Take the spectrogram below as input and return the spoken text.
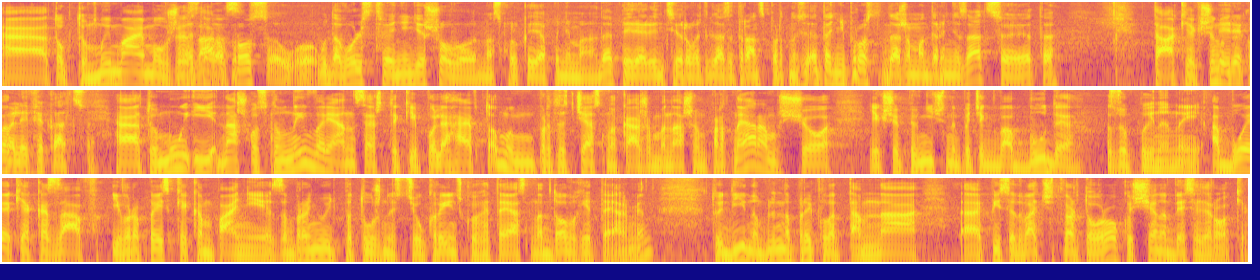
Е, Тобто, ми маємо вже Это зараз вопрос у- удовольствия недешевого, насколько я понимаю, да, переориентировать газотранспортную. Это не просто даже модернизация, это так, якщо переквалификация. Е, Тому і наш основний варіант все ж таки полягає в тому. Ми про це чесно кажемо нашим партнерам. Що якщо Північний потік 2 буде зупинений, або як я казав, європейські компанії забронюють потужності українського ГТС на довгий термін, тоді нап- наприклад, там на е, після 24-го року ще на 10 років.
